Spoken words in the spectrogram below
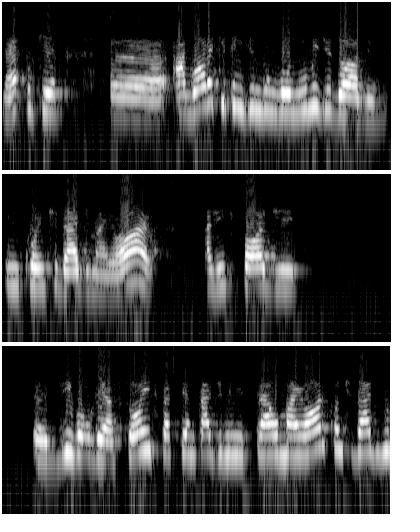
né? Porque uh, agora que tem vindo um volume de doses em quantidade maior, a gente pode desenvolver ações para tentar administrar a maior quantidade no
